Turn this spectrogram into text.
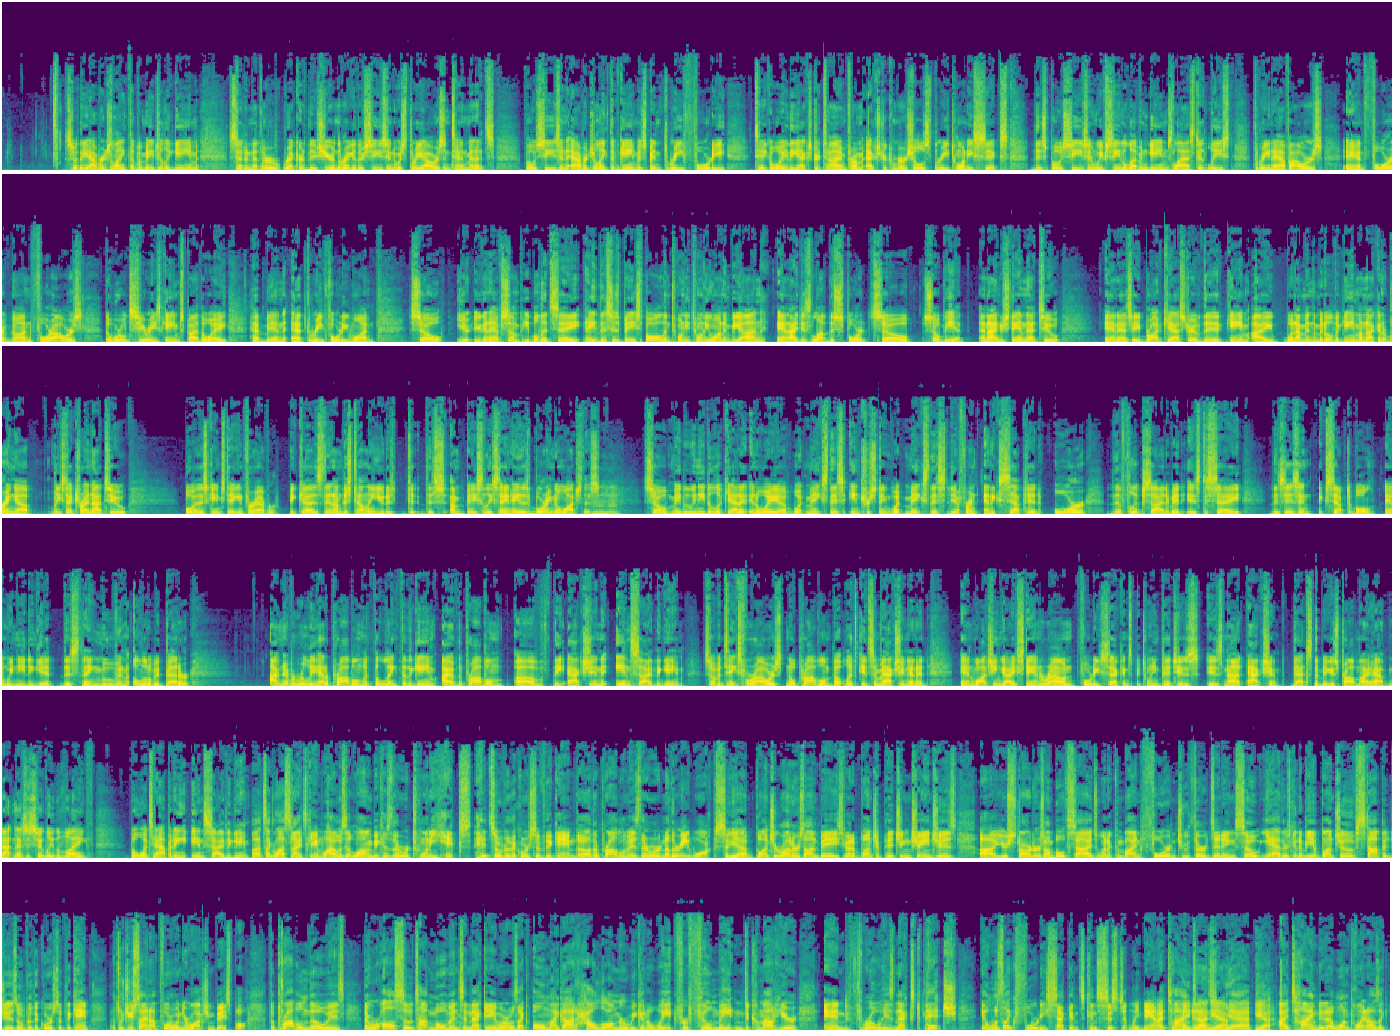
So the average length of a major league game set another record this year in the regular season. It was three hours and ten minutes. Postseason average length of game has been three forty. Take away the extra time from extra commercials, three twenty six. This postseason, we've seen eleven games last at least three and a half hours, and four have gone four hours. The World Series games, by the way, have been at three forty one. So you're, you're going to have some people that say, "Hey, this is baseball in 2021 and beyond, and I just love the sport, so so be it." And I understand that too. And as a broadcaster of the game, I when I'm in the middle of a game, I'm not going to bring up. At least I try not to. Boy, this game's taking forever because then I'm just telling you to, to this. I'm basically saying, "Hey, this is boring. Don't watch this." Mm-hmm. So maybe we need to look at it in a way of what makes this interesting, what makes this different, and accept it. Or the flip side of it is to say this isn't acceptable and we need to get this thing moving a little bit better. I've never really had a problem with the length of the game. I have the problem of the action inside the game. So if it takes four hours, no problem, but let's get some action in it. And watching guys stand around 40 seconds between pitches is not action. That's the biggest problem I have. Not necessarily the length, but what's happening inside the game. Well, that's like last night's game. Why was it long? Because there were 20 hits, hits over the course of the game. The other problem is there were another eight walks. So you Yeah. had a bunch of runners on base. You had a bunch of pitching changes. Uh, your starters on both sides went a combined four and two thirds innings. So yeah, there's going to be a bunch of stoppages over the course of the game. That's what you sign up for when you're watching baseball. The problem though is there were also ti moments in that game where it was like, oh my god, how long are we going to wait for Phil Maton to come out here and throw his next pitch? It was like 40 seconds consistently, Dan. I timed it. yeah. yeah. Yeah. I timed it at one point and I was like,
